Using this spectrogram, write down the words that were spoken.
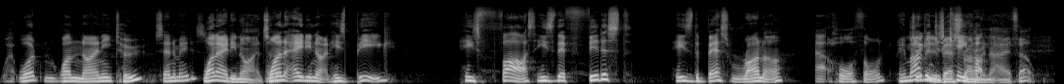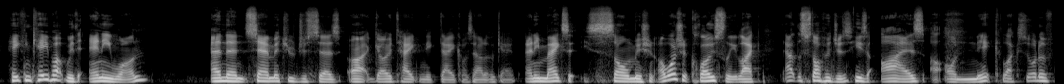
what 192 centimeters, 189. So 189. He's big, he's fast, he's the fittest, he's the best runner at Hawthorn. he might be the best runner in the AFL. He can keep up with anyone. And then Sam Mitchell just says, All right, go take Nick Daicos out of the game. And he makes it his sole mission. I watch it closely. Like at the stoppages, his eyes are on Nick, like sort of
